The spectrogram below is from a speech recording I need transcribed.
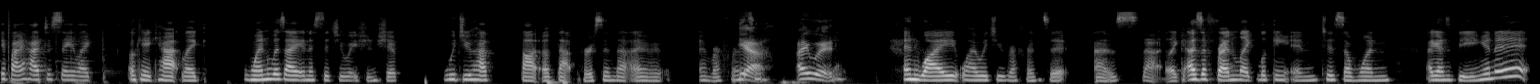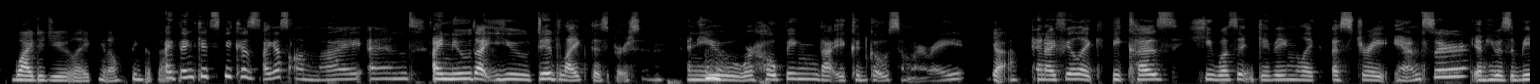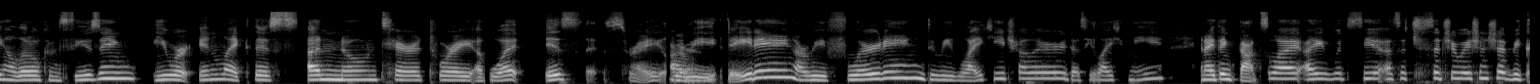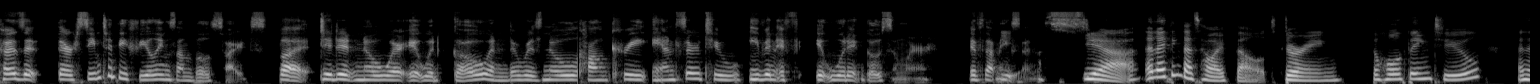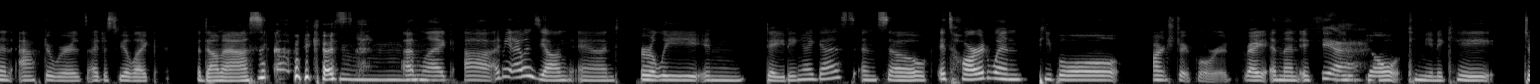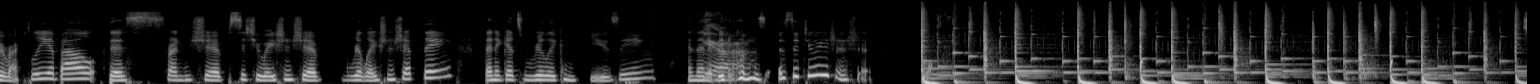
if I had to say like, okay, Kat, like when was I in a situationship? Would you have thought of that person that I am referencing? Yeah, I would. And why why would you reference it as that? Like as a friend, like looking into someone I guess being in it. Why did you like, you know, think of that? I think it's because I guess on my end, I knew that you did like this person and you mm-hmm. were hoping that it could go somewhere, right? Yeah. And I feel like because he wasn't giving like a straight answer and he was being a little confusing, you were in like this unknown territory of what is this, right? Are yeah. we dating? Are we flirting? Do we like each other? Does he like me? And I think that's why I would see it as a situationship because it there seemed to be feelings on both sides, but didn't know where it would go and there was no concrete answer to even if it wouldn't go somewhere. If that makes yeah. sense. Yeah. And I think that's how I felt during the whole thing too. And then afterwards, I just feel like a dumbass because mm. I'm like, uh, I mean, I was young and early in dating, I guess. And so it's hard when people aren't straightforward, right? And then if yeah. you don't communicate directly about this friendship, situationship, relationship thing, then it gets really confusing and then yeah. it becomes a situationship.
